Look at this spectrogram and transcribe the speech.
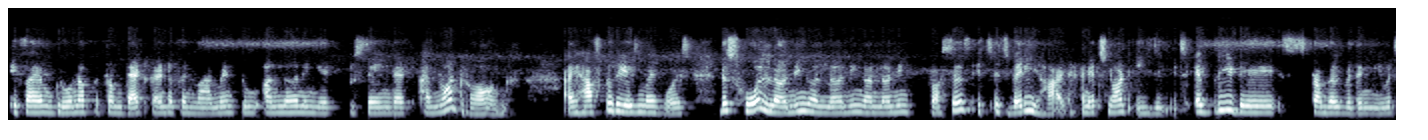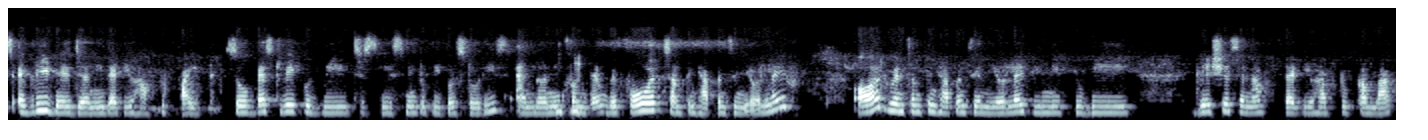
If I am grown up from that kind of environment to unlearning it to saying that I'm not wrong, I have to raise my voice. This whole learning, unlearning, unlearning process, it's it's very hard and it's not easy. It's everyday struggle within you. It's everyday journey that you have to fight. So best way could be just listening to people's stories and learning mm-hmm. from them before something happens in your life. Or when something happens in your life, you need to be gracious enough that you have to come back,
